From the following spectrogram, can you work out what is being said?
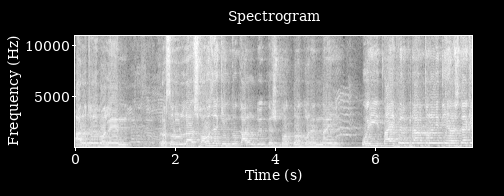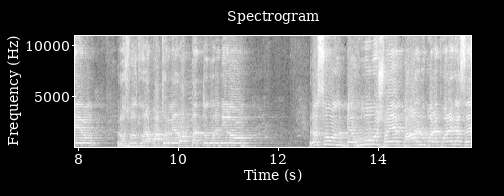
আরও জোরে বলেন। রসুল্লাহ সহজে কিন্তু কারোর বিরুদ্ধে বদ্ধ করেন নাই। ওই তাইফের প্রান্তরের ইতিহাস দেখেন। রসুলকে ওরা পাথর মেরে রক্তাক্ত করে দিল। রসুল বেহুশ হয়ে পাহাড়ের উপরে পড়ে গেছে।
